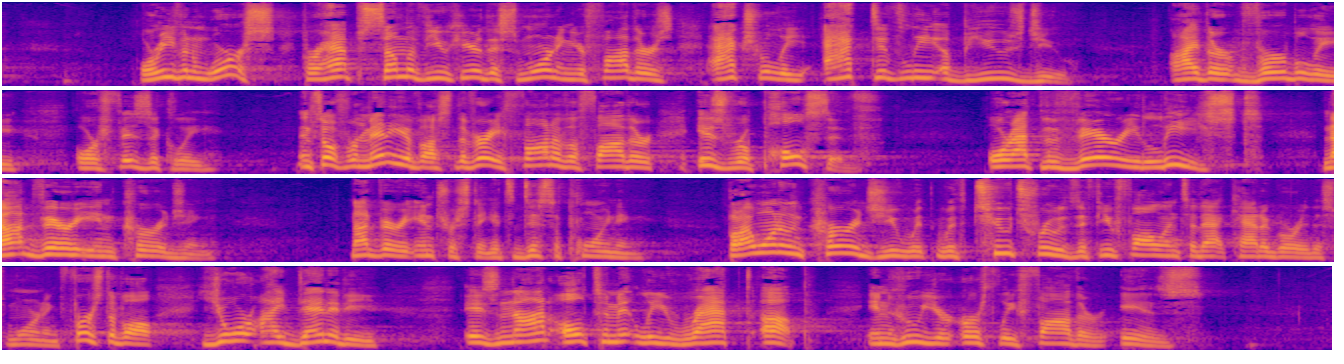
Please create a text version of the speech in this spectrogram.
Or even worse, perhaps some of you here this morning, your fathers actually actively abused you, either verbally or physically. And so, for many of us, the very thought of a father is repulsive, or at the very least, not very encouraging, not very interesting. It's disappointing. But I want to encourage you with, with two truths if you fall into that category this morning. First of all, your identity is not ultimately wrapped up in who your earthly father is.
